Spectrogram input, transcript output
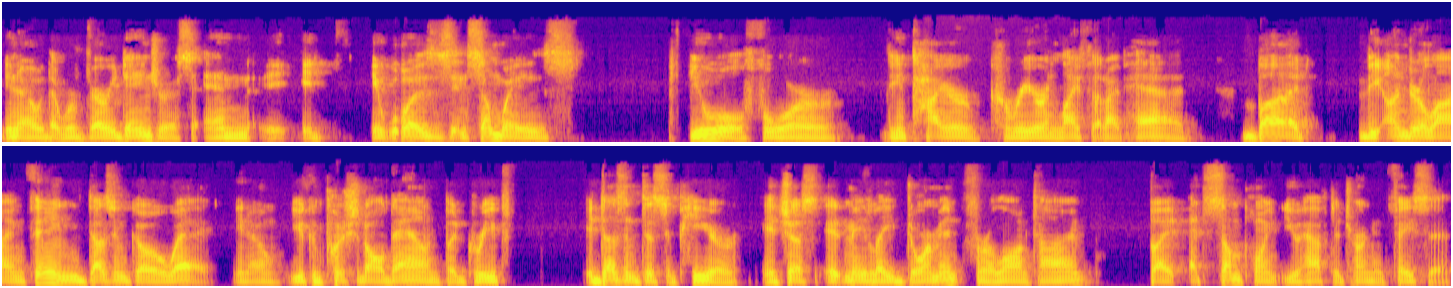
you know that were very dangerous. And it it, it was in some ways fuel for the entire career and life that I've had. But the underlying thing doesn't go away. You know you can push it all down but grief it doesn't disappear. It just it may lay dormant for a long time but at some point you have to turn and face it.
